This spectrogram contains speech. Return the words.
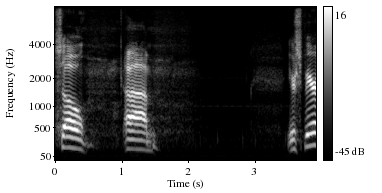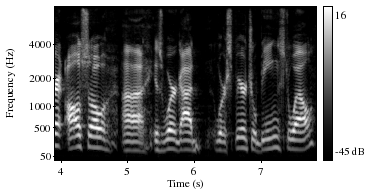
So, um, your spirit also uh, is where God, where spiritual beings dwell.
